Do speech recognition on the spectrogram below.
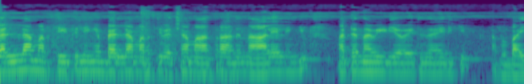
ബെല്ലമർത്തിയിട്ടില്ലെങ്കിൽ ബെല്ലമർത്തി വെച്ചാൽ മാത്രമാണ് നാളെ അല്ലെങ്കിൽ മറ്റന്നാൾ വീഡിയോ വരുന്നതായിരിക്കും. അപ്പോൾ ബൈ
